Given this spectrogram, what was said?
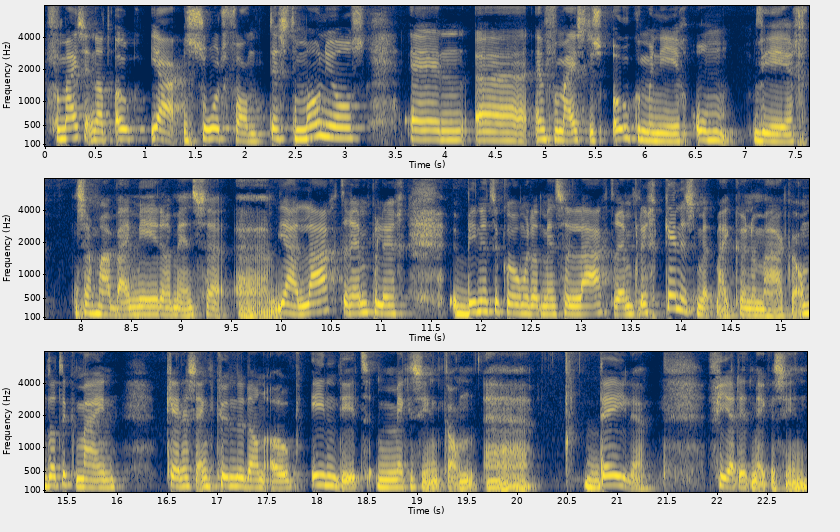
voor mij zijn dat ook ja, een soort van testimonials. En, uh, en voor mij is het dus ook een manier om weer zeg maar bij meerdere mensen ja, laagdrempelig binnen te komen. Dat mensen laagdrempelig kennis met mij kunnen maken. Omdat ik mijn kennis en kunde dan ook in dit magazine kan delen via dit magazine.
